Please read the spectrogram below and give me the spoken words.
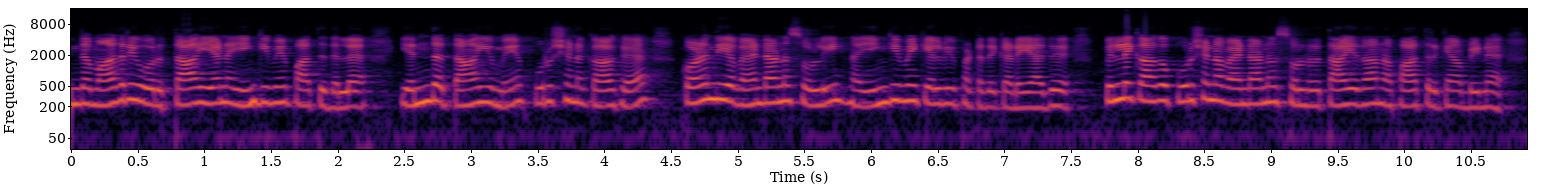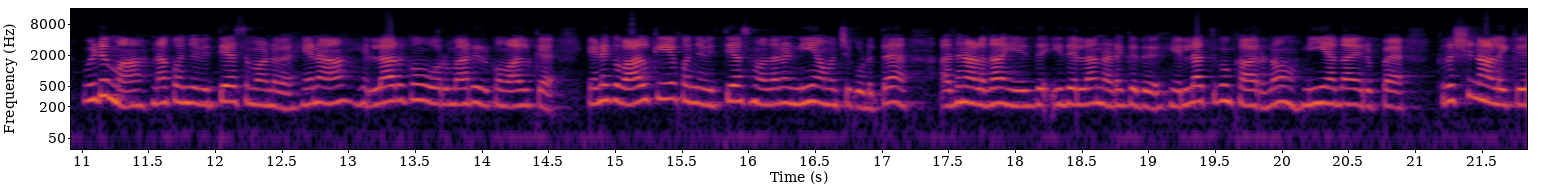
இந்த மாதிரி ஒரு தாயை நான் எங்கேயுமே பார்த்ததில்ல. எந்த தாயுமே புருஷனுக்காக குழந்தைய வேண்டான்னு சொல்லி நான் எங்கேயுமே கேள்விப்பட்டது கிடையாது. பிள்ளைக்காக புருஷனை வேண்டான்னு சொல்கிற தாயை தான் நான் பார்த்துருக்கேன் அப்படின்னு. விடுமா நான் கொஞ்சம் வித்தியாசமானவன் ஏன்னா எல்லாருக்கும் ஒரு மாதிரி இருக்கும் வாழ்க்கை. எனக்கு வாழ்க்கையே கொஞ்சம் வித்தியாசமாக தானே நீ அமைச்சு கொடுத்த? அதனால தான் இது இதெல்லாம் நடக்குது. எல்லாத்துக்கும் காரணம் நீயாக தான் இருப்ப. கிருஷ்ண நாளைக்கு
